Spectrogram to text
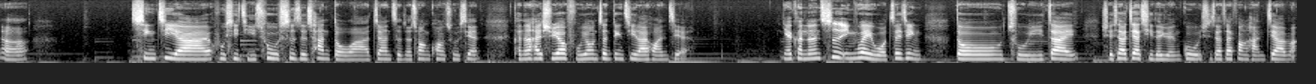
呃心悸啊、呼吸急促、四肢颤抖啊这样子的状况出现，可能还需要服用镇定剂来缓解。也可能是因为我最近都处于在学校假期的缘故，学校在放寒假嘛，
